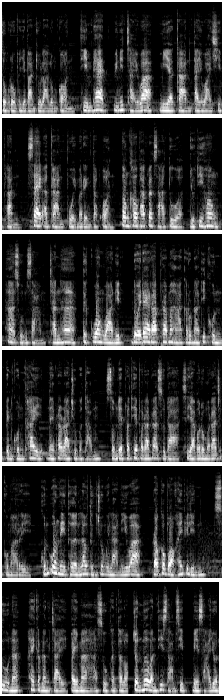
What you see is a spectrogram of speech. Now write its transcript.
ส่งโรงพยาบาลจุฬาลงกรณ์ทีมแพทย์วินิจฉัยว่ามีอาการไตวายเฉียบพลัน แทรกอาการป่วยมะเร็งตับอ่อน ต้องเข้าพักรักษาตัวอยู่ที่ห้อง 503 ชั้น 5 ตึกว่องวานิชโดยได้รับพระมหากรุณาธิคุณเป็นคนไข้ในพระราชูปถัมภ์สมเด็จพระเทพรัตนราชสุดา สยามบรมราชกุมารี คุณอ้วนรีเทิร์นเล่าถึงช่วงเวลานี้ว่าเราก็บอกให้พี่หลิน สู้นะ ให้กำลังใจไปมาหาสู่กันตลอด จนเมื่อวันที่ 30 เมษายน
